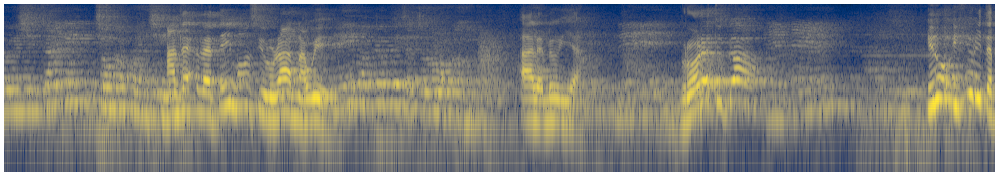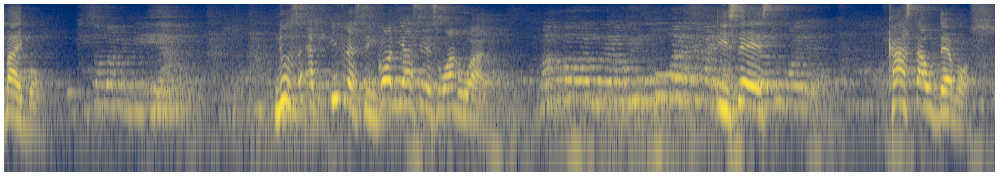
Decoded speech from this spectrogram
Wewe shetani toka kwa njia. And the, the demons will run away. hii mapepo itatoroka. Hallelujah. Glory to God. You know, if you read the Bible, Ukisoma Biblia, you know, it's interesting. God just says one word mambo ya huyu Mungu anasema He says- cast out devils.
